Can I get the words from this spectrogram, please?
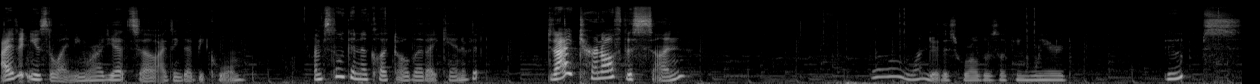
I haven't used the lightning rod yet so i think that'd be cool. I'm still gonna collect all that i can of it. Did i turn off the sun? No wonder this world was looking weird. Oops.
